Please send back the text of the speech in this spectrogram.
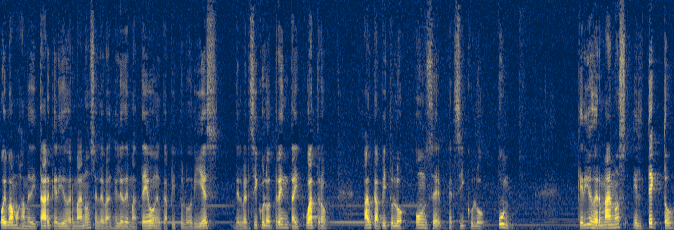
Hoy vamos a meditar, queridos hermanos, el Evangelio de Mateo en el capítulo 10, del versículo 34 al capítulo 11, versículo 1. Queridos hermanos, el texto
